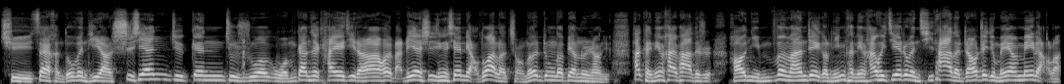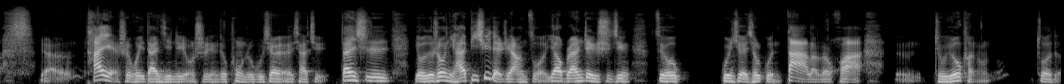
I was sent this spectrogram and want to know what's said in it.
去在很多问题上事先就跟，就是说，我们干脆开一个记者会，把这件事情先了断了，省得扔到辩论上去。他肯定害怕的是，好，你们问完这个，您肯定还会接着问其他的，然后这就没完没了了。呃，他也是会担心这种事情就控制不下下去。但是有的时候你还必须得这样做，要不然这个事情最后滚雪球滚大了的话，嗯，就有可能做的。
